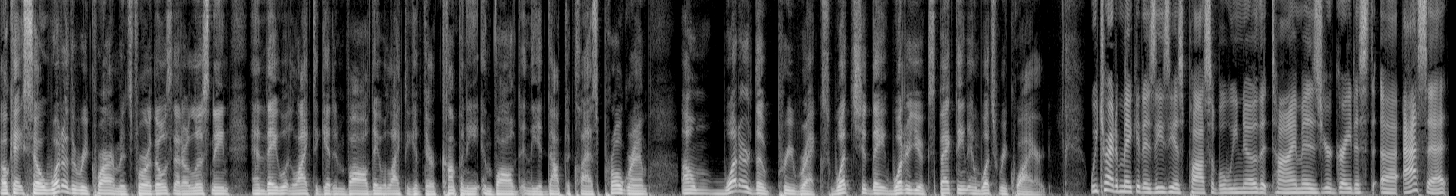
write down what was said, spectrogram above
Okay, so what are the requirements for those that are listening and they would like to get involved? They would like to get their company involved in the Adopt a Class program um, what are the prereqs? What should they? What are you expecting, and what's required? we try to make it as easy as possible. We know that time is your greatest uh, asset.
